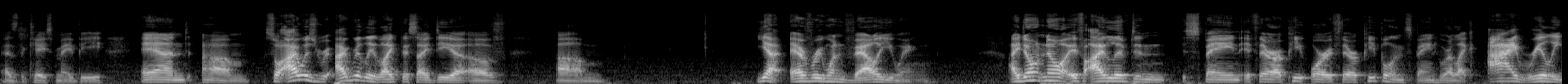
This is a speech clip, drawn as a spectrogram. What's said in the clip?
as the case may be. And um, so I was, re- I really like this idea of, um, yeah, everyone valuing. I don't know if I lived in Spain, if there are people, or if there are people in Spain who are like, I really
